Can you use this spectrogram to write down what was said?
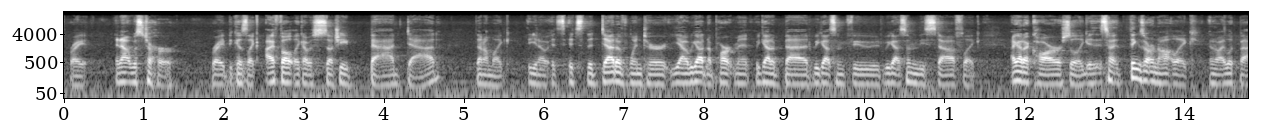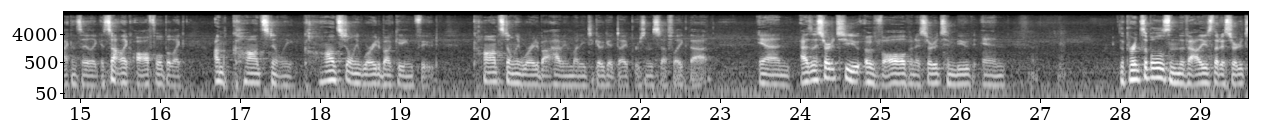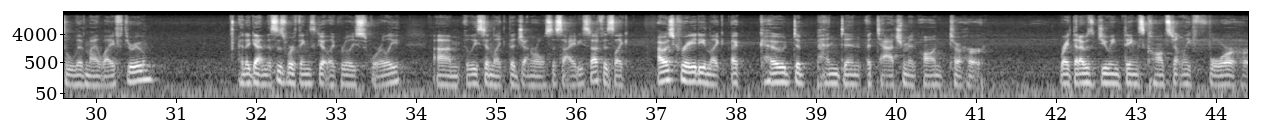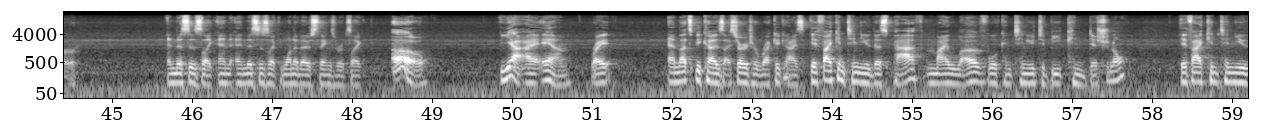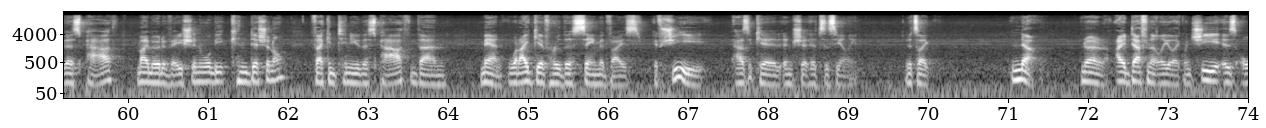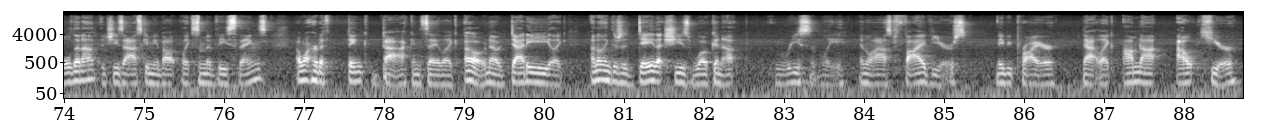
right? And that was to her, right? Because like I felt like I was such a bad dad that I'm like you know it's it's the dead of winter yeah we got an apartment we got a bed we got some food we got some of these stuff like I got a car, so like it's not, things are not like you know I look back and say like it's not like awful, but like I'm constantly, constantly worried about getting food, constantly worried about having money to go get diapers and stuff like that. And as I started to evolve and I started to move in, the principles and the values that I started to live my life through, and again, this is where things get like really squirrely, um, at least in like the general society stuff, is like I was creating like a codependent attachment onto her right? That i was doing things constantly for her. And this is like and and this is like one of those things where it's like oh yeah i am right? And that's because i started to recognize if i continue this path my love will continue to be conditional if i continue this path my motivation will be conditional if i continue this path then man would i give her this same advice if she has a kid and shit hits the ceiling and it's like no no, no, no. I definitely like when she is old enough and she's asking me about like some of these things. I want her to think back and say like, "Oh no, Daddy." Like, I don't think there's a day that she's woken up recently in the last five years, maybe prior, that like I'm not out here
